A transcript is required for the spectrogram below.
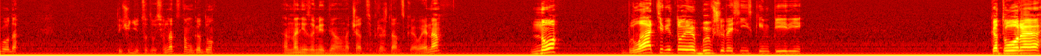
года. В 1918 году она не начаться гражданская война. Но была территория бывшей Российской империи – которая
